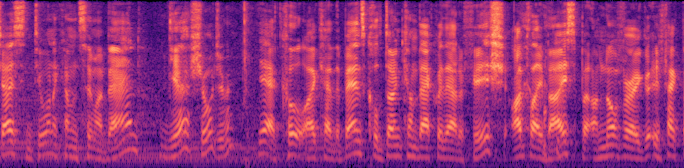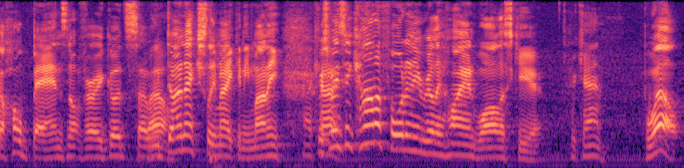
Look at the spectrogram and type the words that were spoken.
Jason, do you want to come and see my band? Yeah, sure, Jimmy. Yeah, cool. Okay, the band's called Don't Come Back Without a Fish. I play bass, but I'm not very good. In fact, the whole band's not very good, so Wow. we don't actually make any money, which means we can't afford any really high-end wireless gear. Who can? Well,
